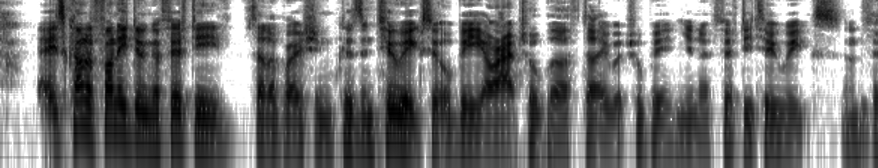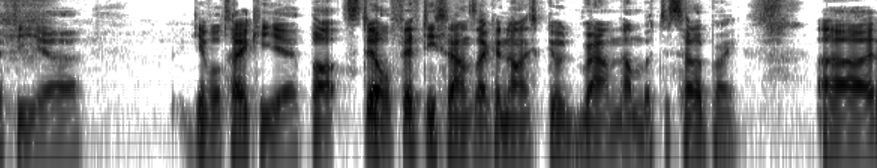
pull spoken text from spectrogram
it's kind of funny doing a 50 celebration because in two weeks it will be our actual birthday, which will be you know 52 weeks and 50 uh, give or take a year, but still, 50 sounds like a nice, good round number to celebrate. Uh,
